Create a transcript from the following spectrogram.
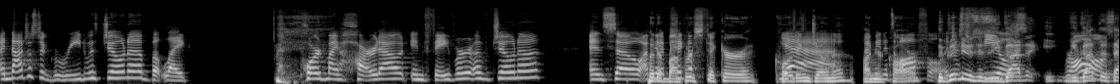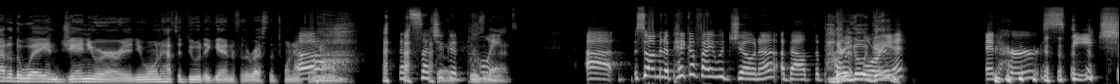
and not just agreed with Jonah, but like poured my heart out in favor of Jonah. And so I'm put a bumper up, sticker quoting yeah, Jonah on I mean, your it's car. awful. The good news is you feels got you got this out of the way in January, and you won't have to do it again for the rest of 2020. Oh, that's such a good point. Uh, so I'm going to pick a fight with Jonah about the There poet go again. laureate and her speech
